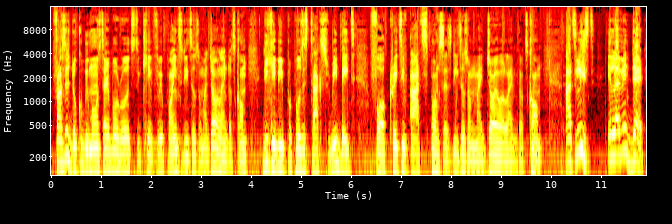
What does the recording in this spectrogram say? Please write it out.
Francis Doku bemoans terrible roads to Cape 3 points. Details on myjoyonline.com. DKB proposes tax rebate for creative arts sponsors. Details on myjoyonline.com. At least 11 dead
